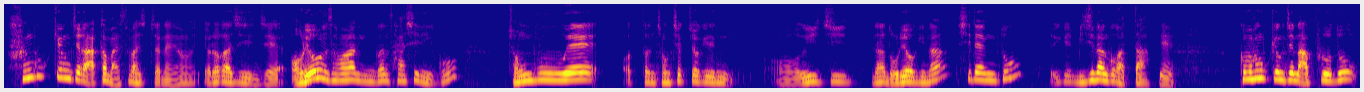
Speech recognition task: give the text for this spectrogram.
한국 경제가 아까 말씀하셨잖아요. 여러 가지 이제 어려운 상황인 건 사실이고 정부의 어떤 정책적인 어, 의지나 노력이나 실행도 이게 미진한 것 같다. 네. 그럼 한국 경제는 앞으로도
